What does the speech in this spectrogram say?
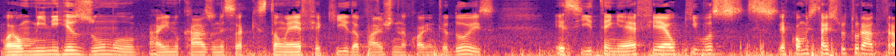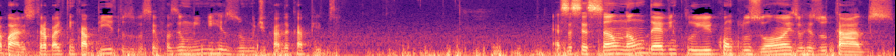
É um mini resumo aí no caso nessa questão F aqui da página 42 esse item F é o que você é como está estruturado o trabalho. Se o trabalho tem capítulos, você vai fazer um mini resumo de cada capítulo. Essa seção não deve incluir conclusões ou resultados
